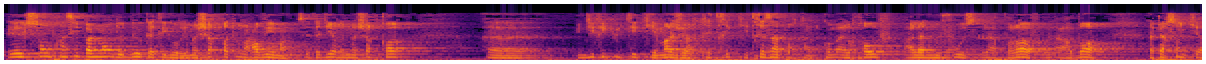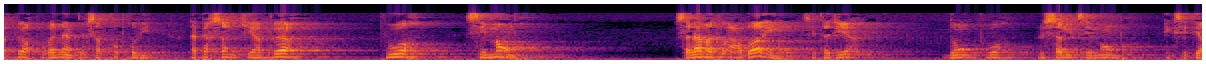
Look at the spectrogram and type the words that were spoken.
Et elles sont principalement de deux catégories mashaqqatun azima c'est-à-dire une mashaqqa euh, une difficulté qui est majeure qui est très, importante comme al-khawf al-nufus al-atraf al la personne qui a peur pour elle-même pour sa propre vie la personne qui a peur pour ses membres Salamatu arba'i, c'est-à-dire donc pour le salut de ses membres, etc.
